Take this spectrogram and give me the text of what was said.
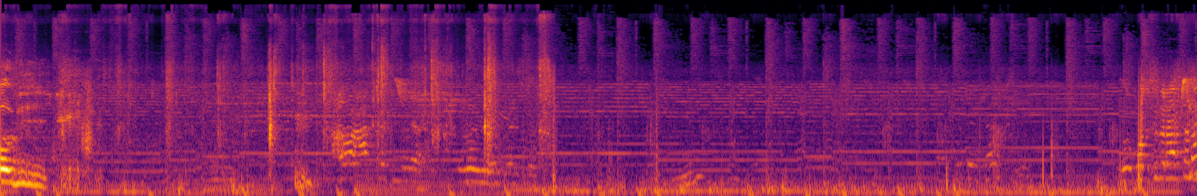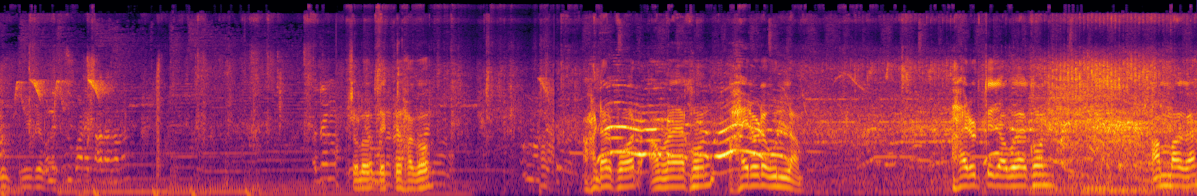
ও দি চলো দেখতে থাকো। হাঁটার পর আমরা এখন হাই রোডে উঠলাম। হাই রোডতে যাব এখন আমবাগান।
